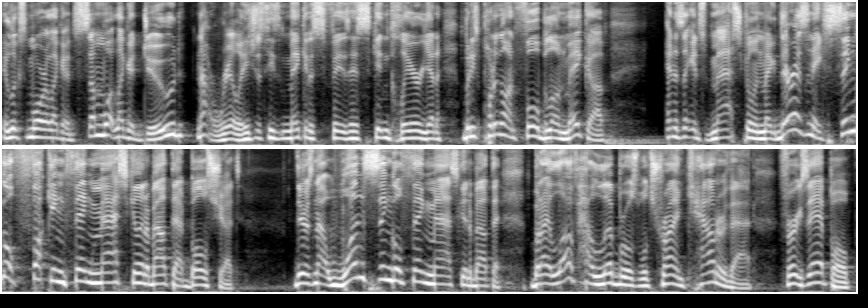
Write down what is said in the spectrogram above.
He looks more like a somewhat like a dude. Not really. He's just he's making his his skin clear yet, but he's putting on full blown makeup, and it's like it's masculine makeup. There isn't a single fucking thing masculine about that bullshit. There's not one single thing masculine about that. But I love how liberals will try and counter that. For example,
